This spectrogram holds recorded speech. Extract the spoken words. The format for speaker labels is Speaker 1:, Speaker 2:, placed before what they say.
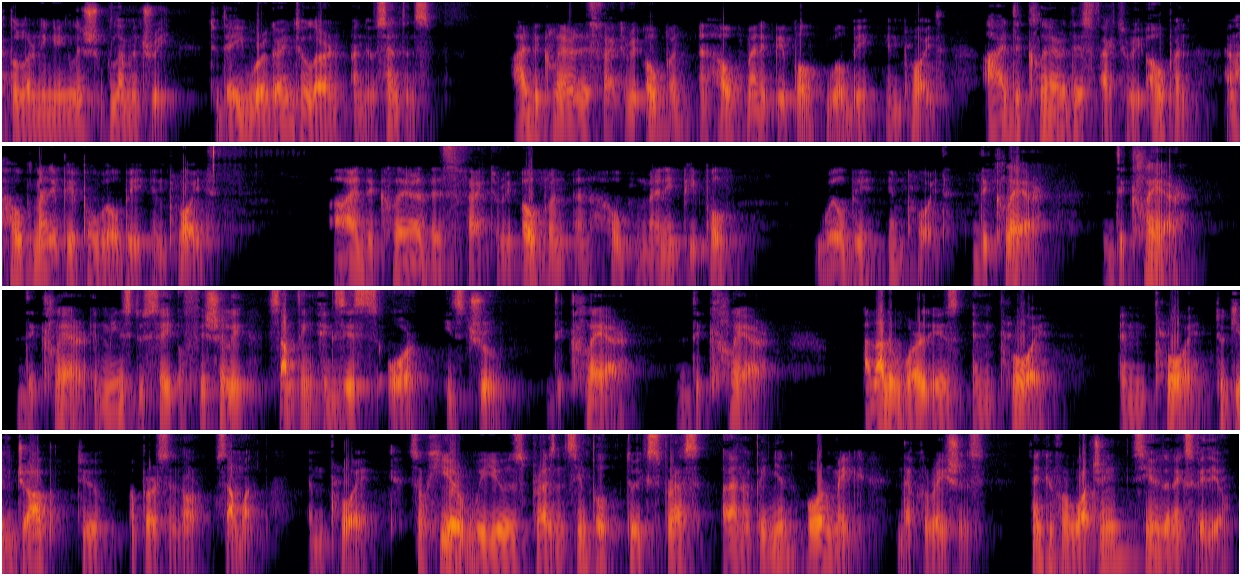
Speaker 1: to Learning English with Lemon Tree. Today we're going to learn a new sentence. I declare this factory open and hope many people will be employed. I declare this factory open and hope many people will be employed. I declare this factory open and hope many people will be employed. Declare, declare, declare. It means to say officially something exists or is true. Declare, declare. Another word is employ, employ, to give job to a person or someone. Employ. So here we use present simple to express an opinion or make declarations. Thank you for watching. See you in the next video.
